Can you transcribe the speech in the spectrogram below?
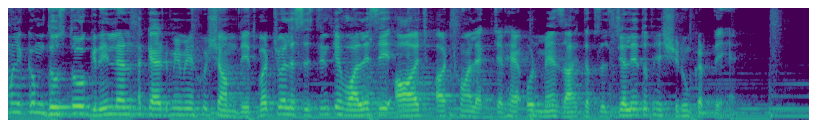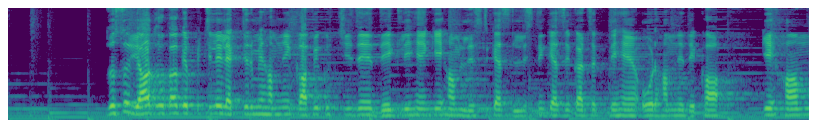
वालेकुम दोस्तों ग्रीनलैंड एकेडमी में खुश आमदीद। वर्चुअल असिस्टेंट के हवाले से आज आठवां लेक्चर है और मैं जाहिद अफजल। चले तो फिर शुरू करते हैं। दोस्तों, याद होगा कि पिछले लेक्चर में हमने काफ़ी कुछ चीज़ें देख ली हैं कि हम लिस्ट कैसे लिस्टिंग कैसे कर सकते हैं और हमने देखा कि हम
